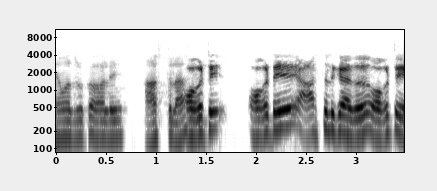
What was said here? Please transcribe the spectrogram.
ఏం వదులుకోవాలి? ఆస్తులా? ఒకటి ఒకటి ఆస్తులు కాదు ఒకటి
